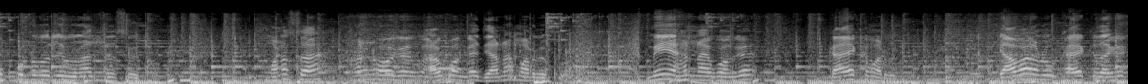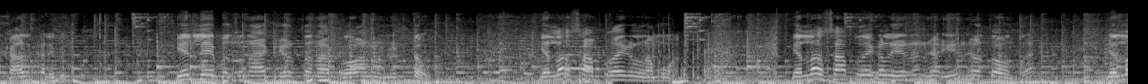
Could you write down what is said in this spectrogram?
ಉಪ್ಪುಂಡದಲ್ಲಿ ಋಣ ತಿಳಿಸ್ಬೇಕು ಮನಸ್ಸ ಹಣ್ಣು ಹೋಗ ಆಗುವಂಗೆ ಧ್ಯಾನ ಮಾಡಬೇಕು. ಮೇ ಹಣ್ಣು ಆಗುವಂಗೆ ಕಾಯಕ ಮಾಡಬೇಕು. ಯಾವಾಗಲೂ ಕಾಯಕದಾಗ ಕಾಲು ಕಲಿಬೇಕು. ಎಲ್ಲಿ ಭಜನ, ಕೀರ್ತನ ಪ್ರವಾಹ ನಡೀತಾವೆ. ಎಲ್ಲ ಸಂಪ್ರದಾಯಗಳು ನಮ್ಮ ಎಲ್ಲ ಸಂಪ್ರದಾಯಗಳು ಏನೇನು ಏನು ಹೇಳ್ತಾವಂದ್ರೆ ಎಲ್ಲ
